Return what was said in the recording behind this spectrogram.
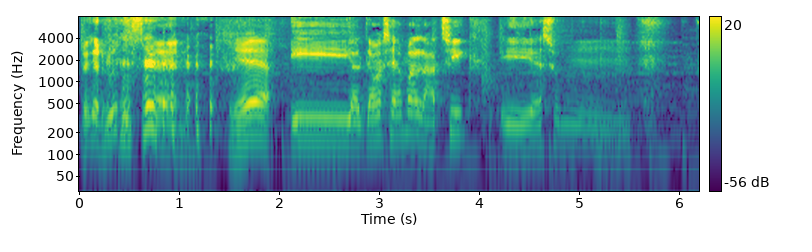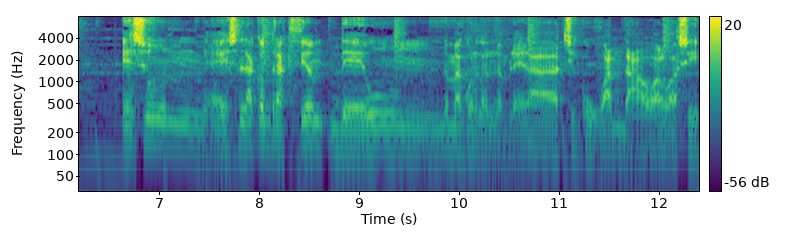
Reggae Roots, man. Yeah. Y el tema se llama La Chic y es un. Es un. Es la contracción de un. No me acuerdo el nombre, era Chikuwanda o algo así.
